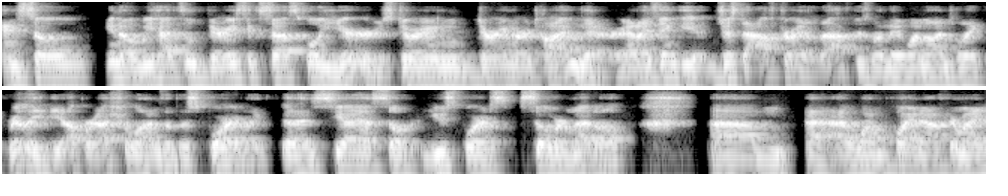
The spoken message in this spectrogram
and so, you know, we had some very successful years during during our time there. And I think just after I left is when they went on to like really the upper echelons of the sport, like the CIS silver, U Sports silver medal. Um, at one point after my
